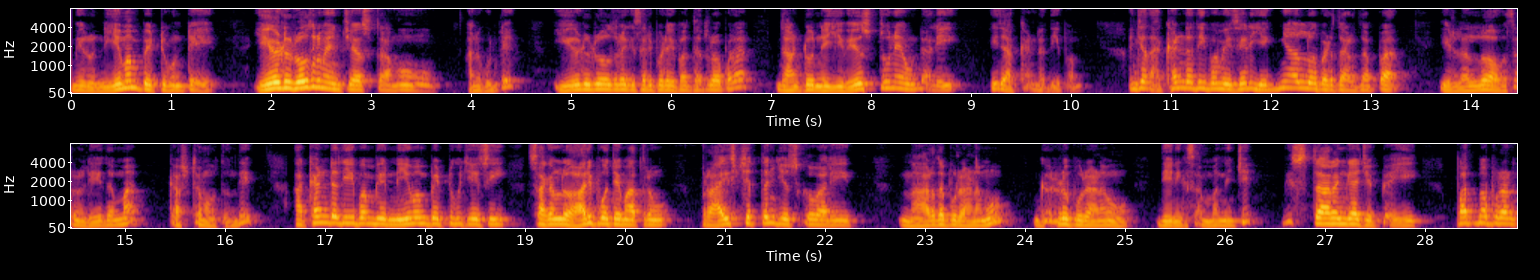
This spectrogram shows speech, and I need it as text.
మీరు నియమం పెట్టుకుంటే ఏడు రోజులు మేము చేస్తాము అనుకుంటే ఏడు రోజులకి సరిపడే పద్ధతి లోపల దాంట్లో నెయ్యి వేస్తూనే ఉండాలి. ఇది అఖండ దీపం. అంచేత అఖండ దీపం వేసేది యజ్ఞాల్లో పెడతారు తప్ప ఇళ్ళల్లో అవసరం లేదమ్మా కష్టమవుతుంది. అఖండ దీపం మీరు నియమం పెట్టుకు చేసి సగంలో ఆరిపోతే మాత్రం ప్రాయశ్చిత్తం చేసుకోవాలి. నారద పురాణము గరుడ పురాణము దీనికి సంబంధించి విస్తారంగా చెప్పాయి. పద్మ పురాణం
